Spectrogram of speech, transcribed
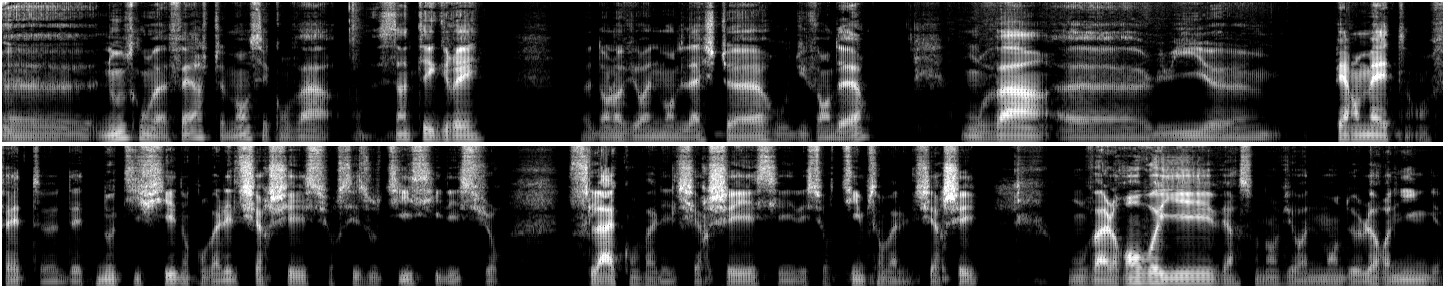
nous, ce qu'on va faire justement, c'est qu'on va s'intégrer dans l'environnement de l'acheteur ou du vendeur. On va lui permettre en fait d'être notifié. Donc, on va aller le chercher sur ses outils. S'il est sur Slack, on va aller le chercher. S'il est sur Teams, on va aller le chercher. On va le renvoyer vers son environnement de learning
